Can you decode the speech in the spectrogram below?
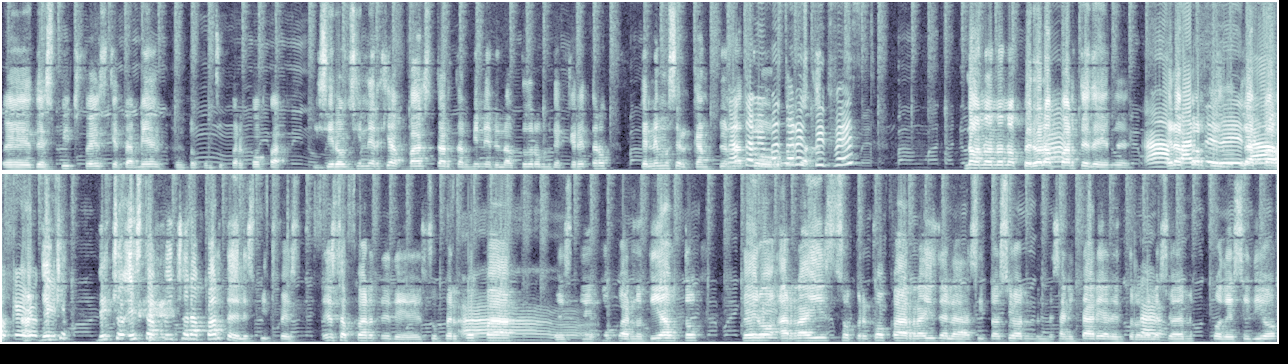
eh, de Speedfest, que también junto con Supercopa hicieron sinergia, va a estar también en el Autódromo de Querétaro. Tenemos el campeonato. ¿No también va a estar. Speedfest? No, no, no, no, pero era Ah. parte de. de- Ah, era parte de- era ah, par- ok, ah, ok. De, hecho, de hecho, esta fecha era parte del Speedfest. Esta parte de Supercopa, Ah. este, Copa Noti Auto. Pero a raíz, Supercopa, a raíz de la situación sanitaria dentro de Claro. la Ciudad de México, decidió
